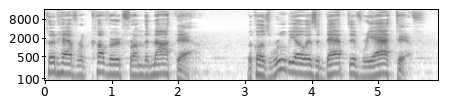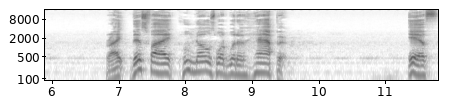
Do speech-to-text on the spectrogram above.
could have recovered from the knockdown. Because Rubio is adaptive reactive. Right? This fight, who knows what would have happened if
